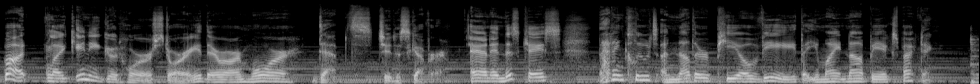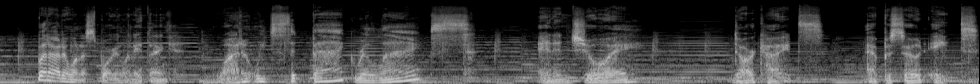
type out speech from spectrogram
But, like any good horror story, there are more depths to discover. And in this case, that includes another POV that you might not be expecting. But I don't want to spoil anything. Why don't we sit back, relax, and enjoy Dark Heights, Episode 8.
